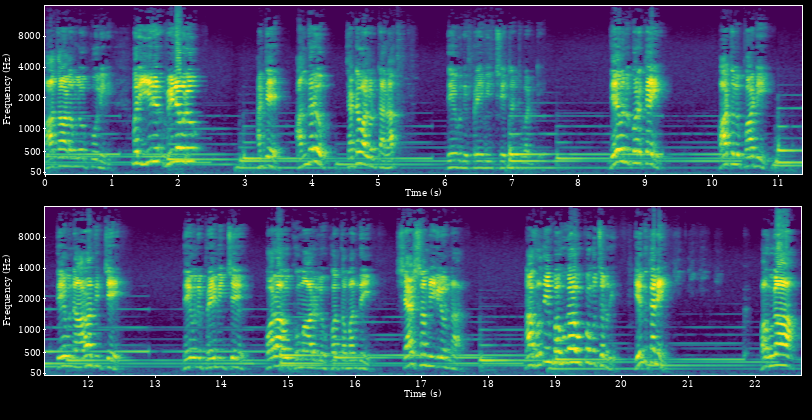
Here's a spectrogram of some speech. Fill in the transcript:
పాతాళంలో కూలి మరి వీళ్ళెవరు? అంటే అందరూ చెడ్డవాళ్ళు ఉంటారా దేవుని ప్రేమించేటటువంటి దేవుని కొరకై పాటలు పాడి దేవుని ఆరాధించే దేవుని ప్రేమించే కొరావు కుమారులు కొంతమంది శేషం మిగిలి ఉన్నారు. నా హృదయం బహుగా ఉప్పొంగుచున్నది. ఎందుకని? బహుగా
